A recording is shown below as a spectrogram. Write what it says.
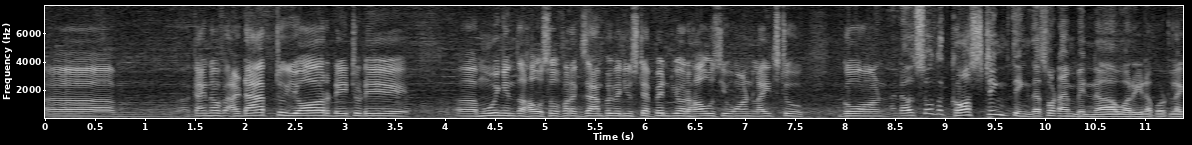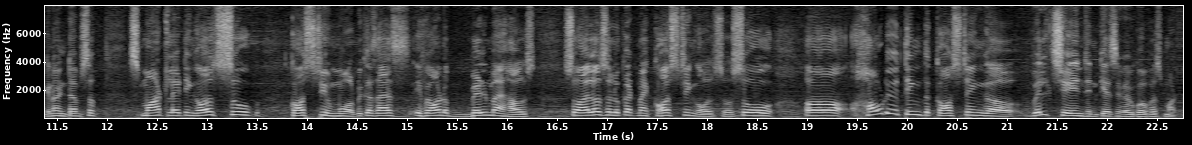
um, kind of adapt to your day-to-day uh, moving in the house. So, for example, when you step into your house, you want lights to go on. And also the costing thing. That's what I've been uh, worried about. Like you know, in terms of smart lighting, also cost you more because as if I want to build my house, so I'll also look at my costing also. So uh, how do you think the costing uh, will change in case if I go for smart?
